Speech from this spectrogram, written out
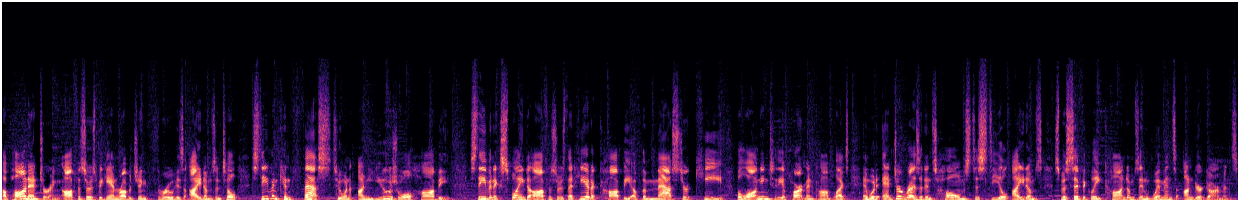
Upon entering, officers began rummaging through his items until Stephen confessed to an unusual hobby. Stephen explained to officers that he had a copy of the master key belonging to the apartment complex and would enter residents' homes to steal items, specifically condoms and women's undergarments.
